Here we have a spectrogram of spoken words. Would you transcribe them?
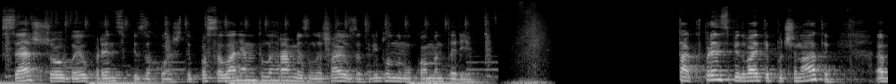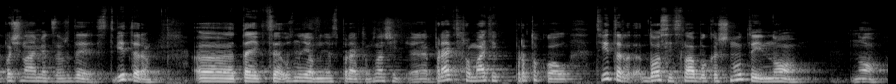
все, що ви в принципі захочете. Посилання на телеграм я залишаю в закріпленому коментарі. Так, в принципі, давайте починати. Е, Починаємо, як завжди, з Твіттера, е, та як це ознайомлення з проектом. Значить, е, проект Chromatic Protocol. Твіттер досить слабо кашнутий, но, но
